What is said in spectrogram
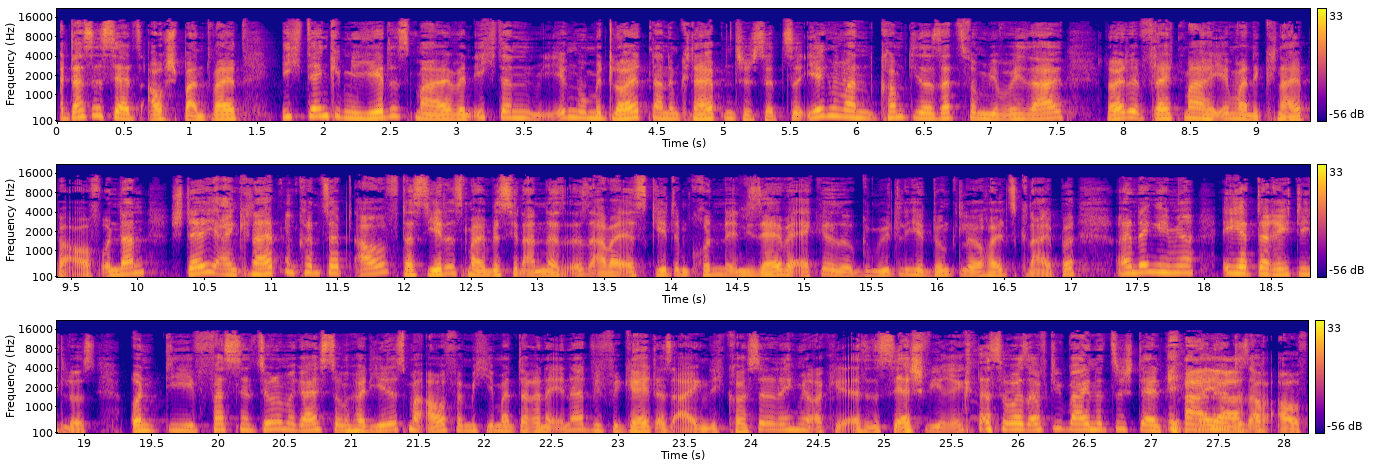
das ist ja jetzt auch spannend, weil ich denke mir jedes Mal, wenn ich dann irgendwo mit Leuten an einem Kneipentisch sitze, irgendwann kommt dieser Satz von mir, wo ich sage, Leute, vielleicht mache ich irgendwann eine Kneipe auf. Und dann stelle ich ein Kneipenkonzept auf, das jedes Mal ein bisschen anders ist, aber es geht im Grunde in dieselbe Ecke, so gemütliche, dunkle Holzkneipe. Und dann denke ich mir, ich hätte da richtig Lust. Und die Faszination und Begeisterung hört jedes Mal auf, wenn mich jemand daran erinnert, wie viel Geld das eigentlich kostet. Dann denke ich mir, okay, es ist sehr schwierig, sowas auf die Beine zu stellen. Ja, ja hört es auch auf.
